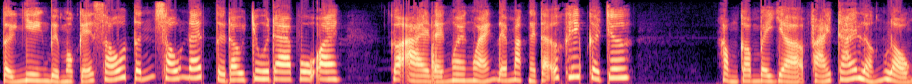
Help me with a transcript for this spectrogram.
Tự nhiên bị một kẻ xấu tính xấu nết từ đâu chui ra vu oan. Có ai lại ngoan ngoãn để mặc người ta ức hiếp cơ chứ? Hồng Kông bây giờ phải trái lẫn lộn,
